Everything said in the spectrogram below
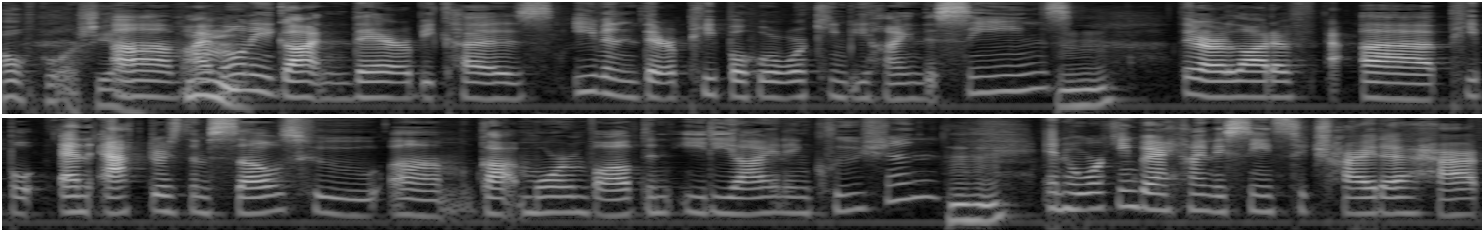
Oh, of course. Yeah. Um, I've only gotten there because even there are people who are working behind the scenes. There are a lot of uh, people and actors themselves who um, got more involved in EDI and inclusion and who are working behind the scenes to try to have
